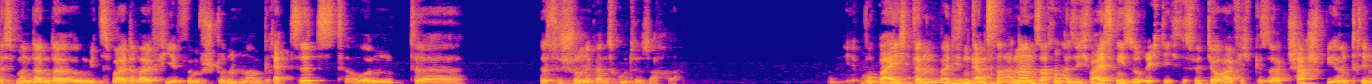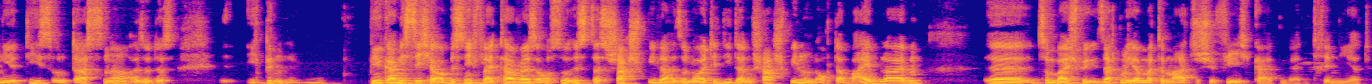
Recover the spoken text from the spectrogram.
dass man dann da irgendwie zwei, drei, vier, fünf Stunden am Brett sitzt und äh, das ist schon eine ganz gute Sache. Wobei ich dann bei diesen ganzen anderen Sachen, also ich weiß nicht so richtig, es wird ja häufig gesagt, Schachspielen trainiert dies und das, ne? Also das, ich bin mir gar nicht sicher, ob es nicht vielleicht teilweise auch so ist, dass Schachspieler, also Leute, die dann Schach spielen und auch dabei bleiben, äh, zum Beispiel sagt man ja, mathematische Fähigkeiten werden trainiert.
